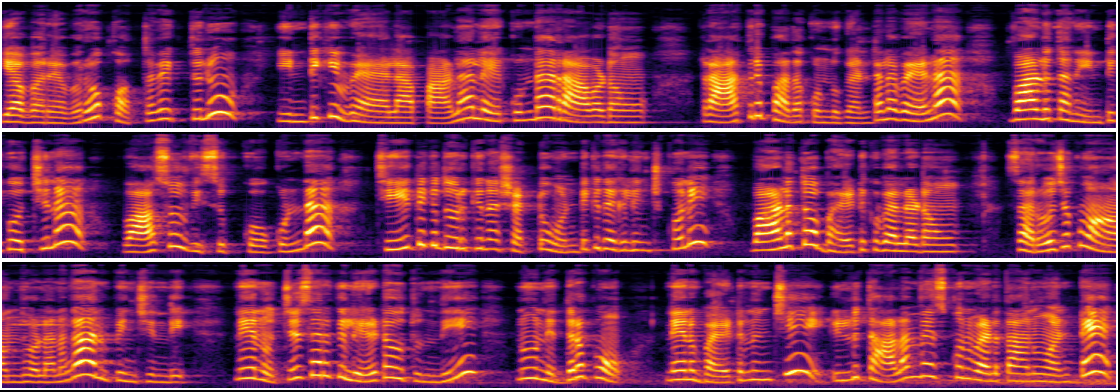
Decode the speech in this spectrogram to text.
ఎవరెవరో కొత్త వ్యక్తులు ఇంటికి వేళాపాళా లేకుండా రావడం. రాత్రి పదకొండు గంటల వేళ వాళ్ళు తన ఇంటికి వచ్చినా వాసు విసుక్కోకుండా చేతికి దొరికిన షర్టు ఒంటికి తగిలించుకొని వాళ్ళతో బయటకు వెళ్ళడం. సరోజకు ఆందోళనగా అనిపించింది. నేను వచ్చేసరికి లేట్ అవుతుంది నువ్వు నిద్రపో. నేను బయట నుంచి ఇల్లు తాళం వేసుకుని వెళతాను అంటే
